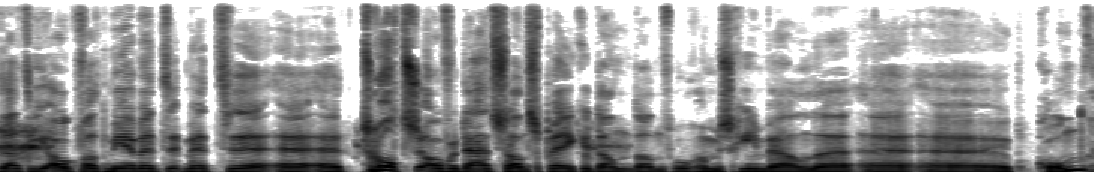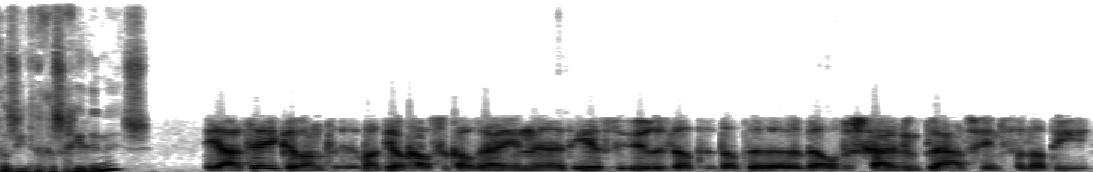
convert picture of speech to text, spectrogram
dat die ook wat meer met, met eh, eh, eh, trots over Duitsland spreken... dan, dan vroeger misschien wel kon, gezien de geschiedenis? Ja, zeker. Want wat jouw gast ook al zei in het eerste uur... is dat, dat er wel verschuiving plaatsvindt van dat die...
